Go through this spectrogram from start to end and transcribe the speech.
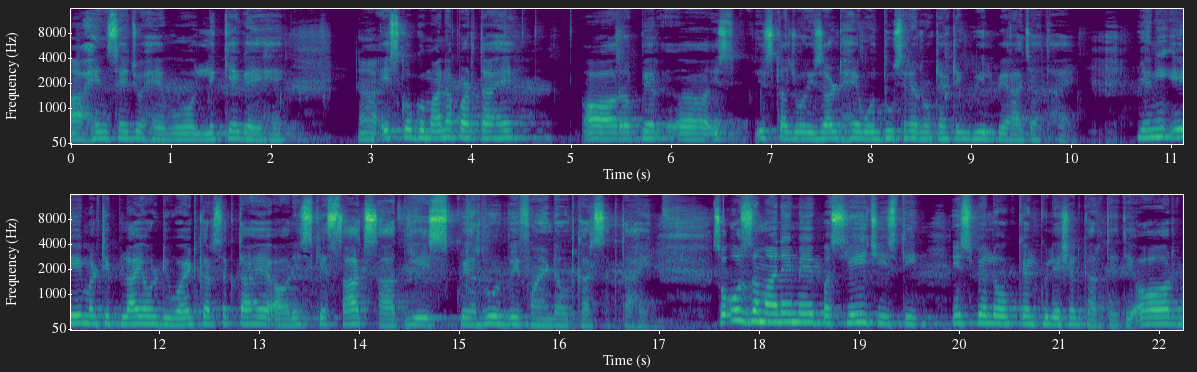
हिंसे जो है वो लिखे गए हैं। इसको घुमाना पड़ता है और फिर इस, इसका जो रिज़ल्ट है वो दूसरे रोटेटिंग व्हील पे आ जाता है। यानी ए मल्टीप्लाई और डिवाइड कर सकता है और इसके साथ साथ ये स्क्वायर रूट भी फाइंड आउट कर सकता है। सो so, उस ज़माने में बस यही चीज़ थी। इस पे लोग कैलकुलेशन करते थे और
